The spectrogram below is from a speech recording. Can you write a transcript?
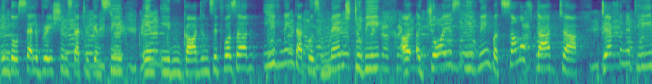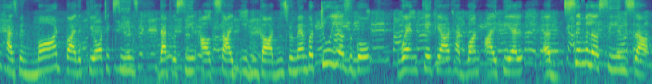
in those celebrations that you can see in Eden Gardens. It was an evening that was meant to be a, a joyous evening, but some of that uh, definitely has been marred by the chaotic scenes that were seen outside Eden Gardens. Remember, two years ago, when KKR had won IPL, uh, similar scenes uh,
